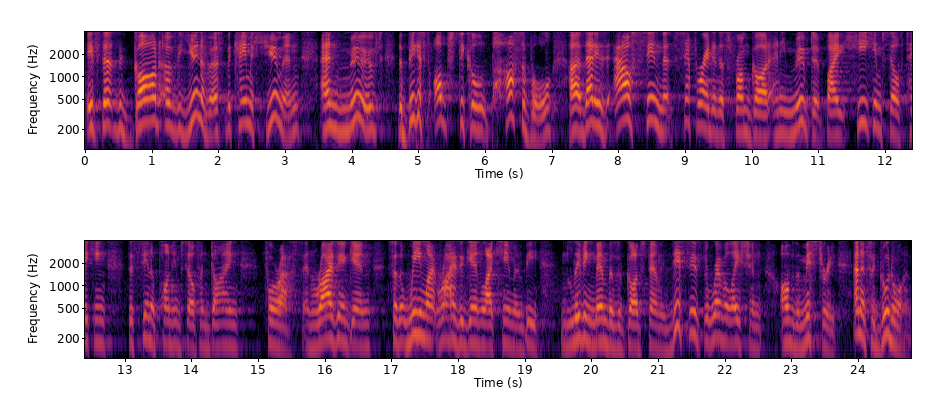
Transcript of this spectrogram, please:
it's that the God of the universe became a human and moved the biggest obstacle possible. Uh, that is our sin that separated us from God, and He moved it by He Himself taking the sin upon Himself and dying for us and rising again so that we might rise again like Him and be living members of God's family. This is the revelation of the mystery, and it's a good one.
